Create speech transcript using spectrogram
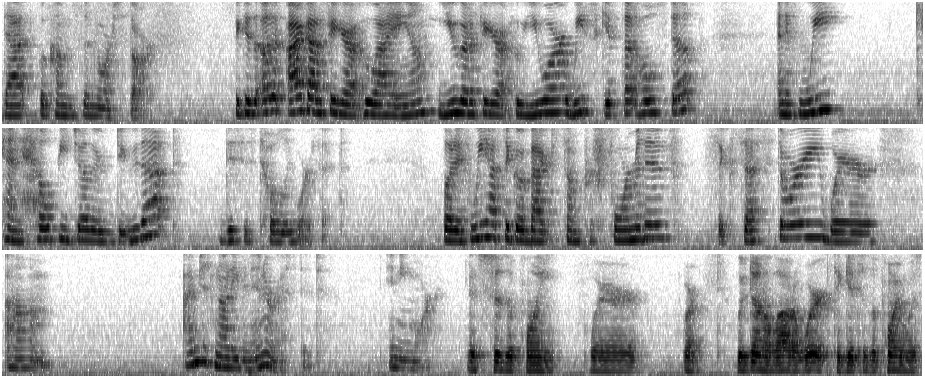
that becomes the North Star. Because other, I got to figure out who I am. You got to figure out who you are. We skip that whole step. And if we can help each other do that, this is totally worth it. But if we have to go back to some performative success story where um, I'm just not even interested anymore. It's to the point where where we've done a lot of work to get to the point was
